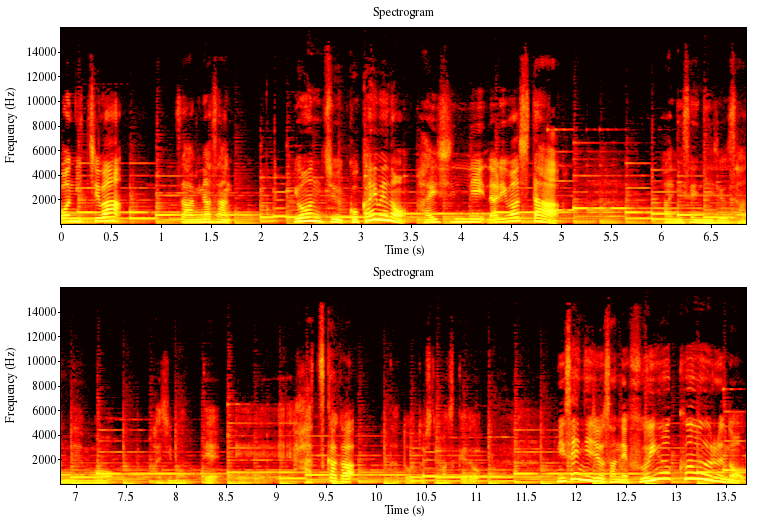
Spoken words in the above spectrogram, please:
こんにちは。さあ皆さん45回目の配信になりました。あ2023年も始まって、えー20日が経とうとしてますけど。2023年冬クールの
